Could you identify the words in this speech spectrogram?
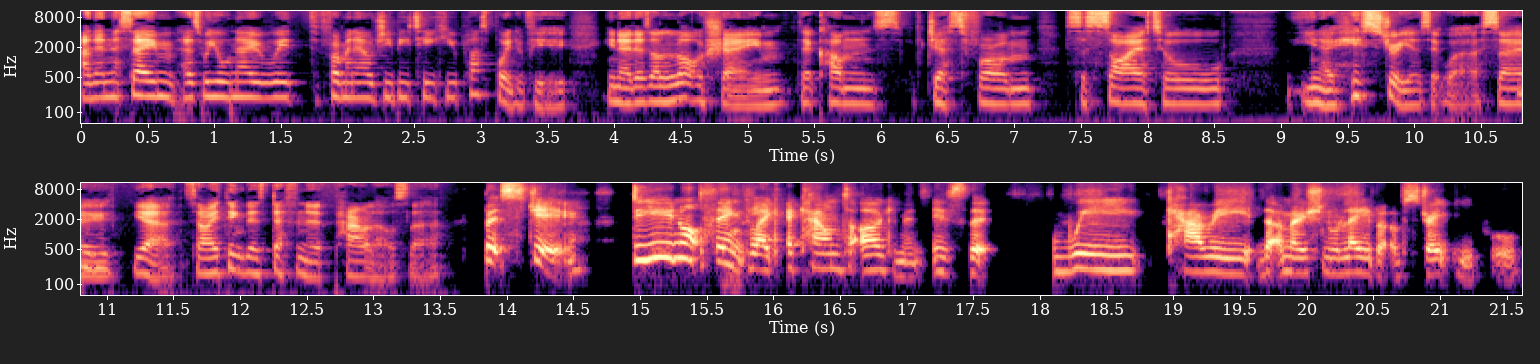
And then the same as we all know with from an LGBTQ plus point of view. You know, there's a lot of shame that comes just from societal you know history as it were. So mm-hmm. yeah so i think there's definite parallels there. But stu do you not think like a counter argument is that we carry the emotional labor of straight people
